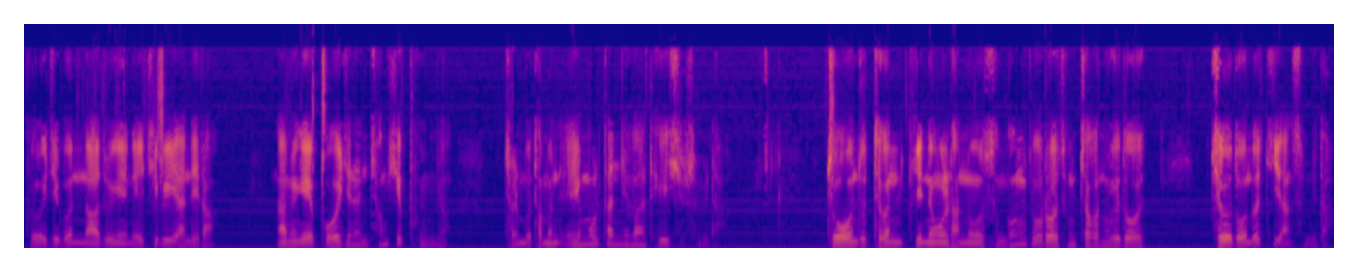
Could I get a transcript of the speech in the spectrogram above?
그 집은 나중에 내 집이 아니라 남에게 보여지는 장식품이며 잘못하면 애물단지가 되기 쉽습니다. 좋은 주택은 기능을 한 후 성공적으로 정착한 후에도 저도 늦지 않습니다.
